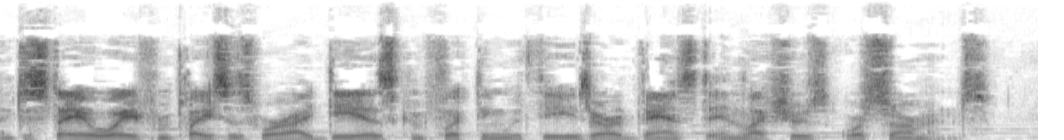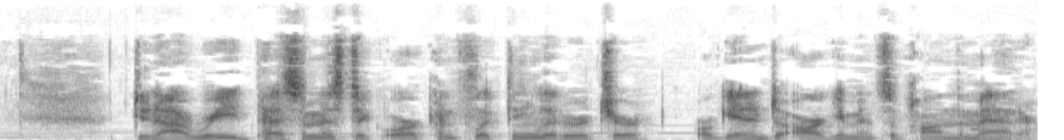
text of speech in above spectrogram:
and to stay away from places where ideas conflicting with these are advanced in lectures or sermons. Do not read pessimistic or conflicting literature or get into arguments upon the matter.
